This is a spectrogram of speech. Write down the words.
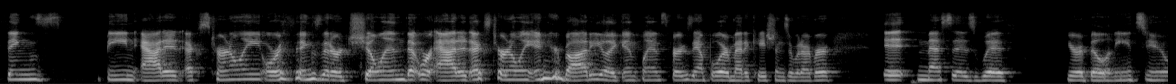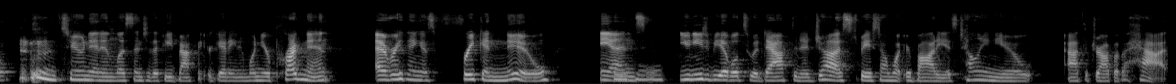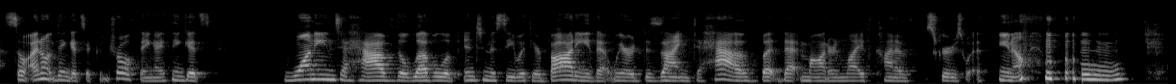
things being added externally or things that are chilling that were added externally in your body, like implants, for example, or medications or whatever, it messes with your ability to tune in and listen to the feedback that you're getting. And when you're pregnant, everything is freaking new. And mm-hmm. you need to be able to adapt and adjust based on what your body is telling you at the drop of a hat. So I don't think it's a control thing. I think it's wanting to have the level of intimacy with your body that we are designed to have, but that modern life kind of screws with, you know? mm-hmm.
